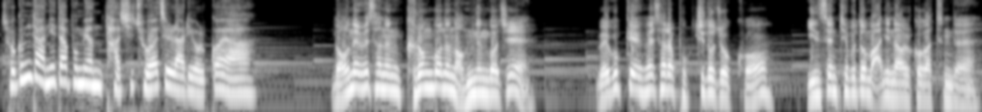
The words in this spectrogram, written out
조금 다니다 보면 다시 좋아질 날이 올 거야. 너네 회사는 그런 거는 없는 거지? 외국계 회사라 복지도 좋고 인센티브도 많이 나올 것 같은데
